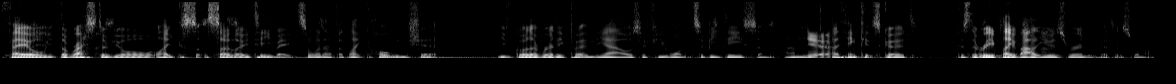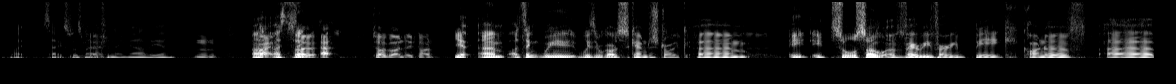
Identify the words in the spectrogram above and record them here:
fail the rest of your like s- solo teammates or whatever. Like, holy shit, you've got to really put in the hours if you want to be decent. And Yeah. I think it's good because the replay value is really good as well. Like Tex was Okay. mentioning earlier. Mm. I- All right, I so think- uh, so go on, dude. Go on. Yeah, um, I think we, with regards to Counter Strike, um, it, it's also a very, very big kind of uh,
